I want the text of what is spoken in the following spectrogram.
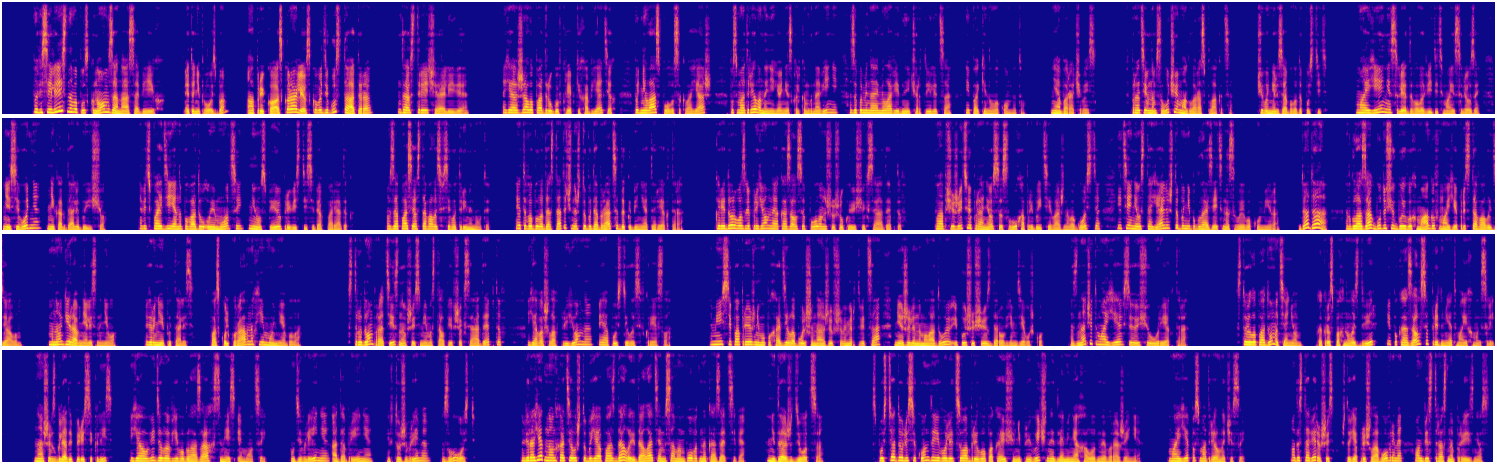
Повеселись на выпускном за нас обеих. Это не просьба, а приказ королевского дегустатора. До встречи, Оливия. Я сжала подругу в крепких объятиях, подняла с пола саквояж, посмотрела на нее несколько мгновений, запоминая миловидные черты лица, и покинула комнату, не оборачиваясь. В противном случае могла расплакаться, чего нельзя было допустить. Майе не следовало видеть мои слезы, ни сегодня, ни когда-либо еще. Ведь пойди я на поводу у эмоций, не успею привести себя в порядок. В запасе оставалось всего три минуты. Этого было достаточно, чтобы добраться до кабинета ректора. Коридор возле приемной оказался полон шушукающихся адептов. По общежитию пронесся слух о прибытии важного гостя, и те не устояли, чтобы не поглазеть на своего кумира. Да-да, в глазах будущих боевых магов Майе представал идеалом. Многие равнялись на него. Вернее, пытались, поскольку равных ему не было. С трудом протиснувшись мимо столпившихся адептов, я вошла в приемную и опустилась в кресло. Мисси по-прежнему походила больше на ожившего мертвеца, нежели на молодую и пышущую здоровьем девушку. Значит, Майе все еще у ректора. Стоило подумать о нем, как распахнулась дверь, и показался предмет моих мыслей. Наши взгляды пересеклись, я увидела в его глазах смесь эмоций. Удивление, одобрение и в то же время злость. Вероятно, он хотел, чтобы я опоздала и дала тем самым повод наказать себя. Не дождется. Спустя долю секунды его лицо обрело пока еще непривычное для меня холодное выражение. Майе посмотрел на часы. Удостоверившись, что я пришла вовремя, он бесстрастно произнес.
